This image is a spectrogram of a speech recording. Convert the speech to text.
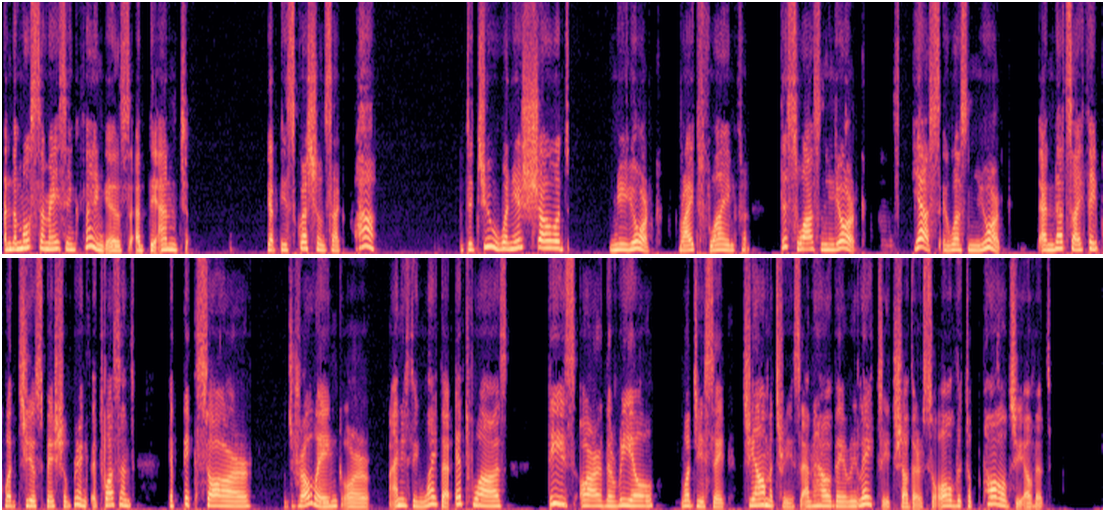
And the most amazing thing is at the end, get these questions like, wow, did you, when you showed New York, right, flying, this was New York. Yes, it was New York. And that's, I think, what geospatial brings. It wasn't a Pixar drawing or anything like that. It was, these are the real, what do you say, geometries and how they relate to each other. So all the topology of it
